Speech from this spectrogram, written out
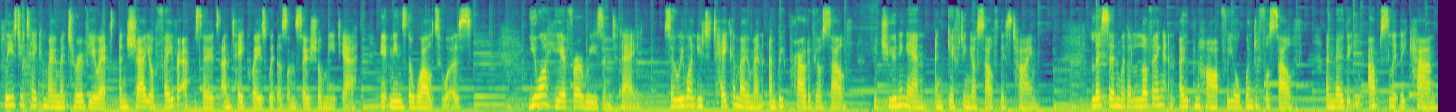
please do take a moment to review it and share your favourite episodes and takeaways with us on social media. It means the world to us. You are here for a reason today, so we want you to take a moment and be proud of yourself for tuning in and gifting yourself this time. Listen with a loving and open heart for your wonderful self and know that you absolutely can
